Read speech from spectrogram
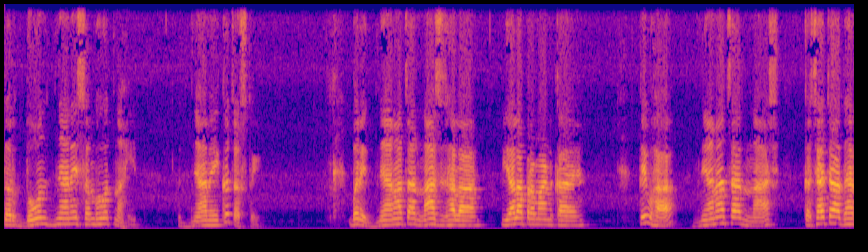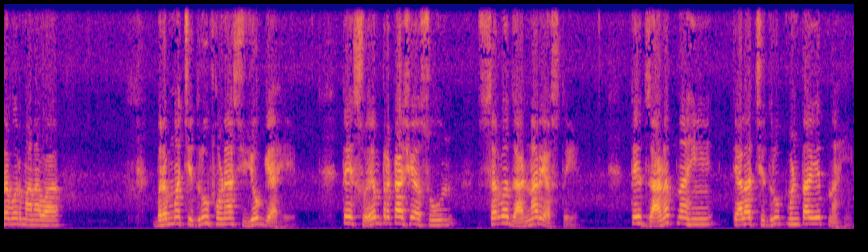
तर दोन ज्ञाने संभवत नाहीत. ज्ञान एकच असते. बरे ज्ञानाचा नाश झाला याला प्रमाण काय? तेव्हा ज्ञानाचा नाश कशाच्या आधारावर मानावा? ब्रह्मचिद्रूप होण्यास योग्य आहे. ते स्वयंप्रकाशी असून सर्व जाणणारे असते. ते जाणत नाही त्याला चिद्रूप म्हणता येत नाही.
